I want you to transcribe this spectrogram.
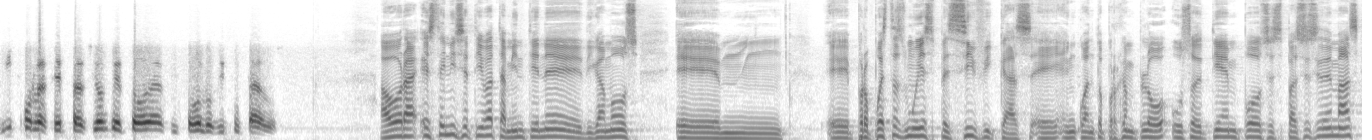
y por la aceptación de todas y todos los diputados. Ahora, esta iniciativa también tiene, digamos, eh, eh, propuestas muy específicas eh, en cuanto, por ejemplo, uso de tiempos, espacios y demás.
